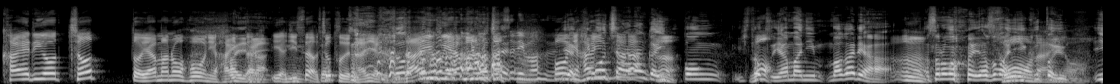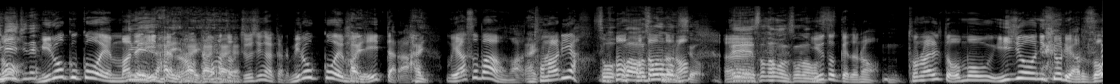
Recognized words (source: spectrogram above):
帰りをちょっと山の方に入ったら、はいはい。いや実際はちょっとでないん。やけど、だいぶ山の走りますね。方にいや気持ち入ったらはなんか一本一つ山に曲がりゃ、うん。そのまま安まに行くというイメージね。の弥勒公園まで行ったらはいはいの中心街から弥勒公園まで行ったら、はい。はいもう安番は隣やん、そう。もまあほとんどの。ええそんなもんそんなもん。言うとくけどの、隣と思う以上に距離あるぞ。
